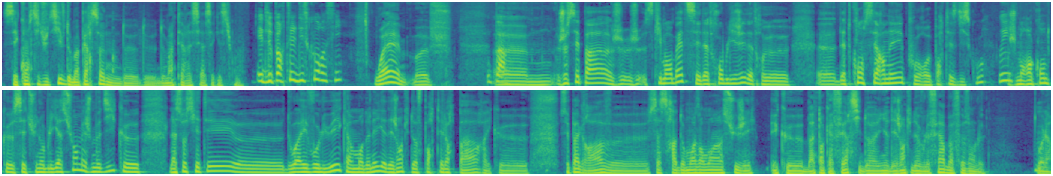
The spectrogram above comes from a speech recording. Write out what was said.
c'est constitutif de ma personne de, de- de m'intéresser à ces questions-là. Et de lui porter le discours aussi? Ouais, pff, Ou pas euh, je sais pas. Je, je- ce qui m'embête, c'est d'être obligé d'être euh, euh, d'être concerné pour porter ce discours. Oui. Je me rends compte que c'est une obligation, mais je me dis que la société euh, doit évoluer, qu'à un moment donné, il y a des gens qui doivent porter leur part et que c'est pas grave, ça sera de moins en moins un sujet. Et que, bah, tant qu'à faire, s'il y a des gens qui doivent le faire, bah, faisons-le. Voilà.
